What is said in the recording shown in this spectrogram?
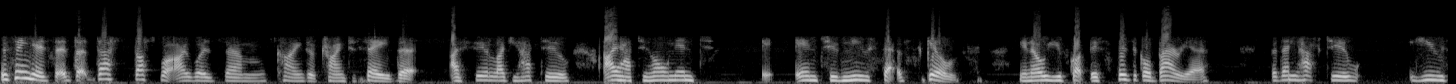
The thing is that that's that's what I was um, kind of trying to say. That I feel like you have to. I had to hone into into new set of skills. You know, you've got this physical barrier, but then you have to use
